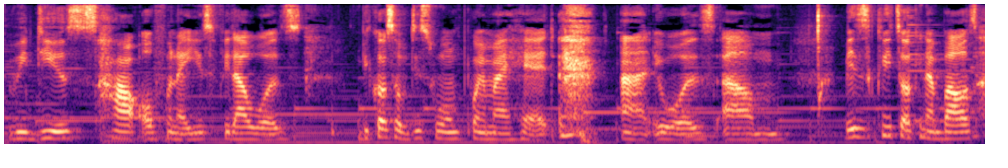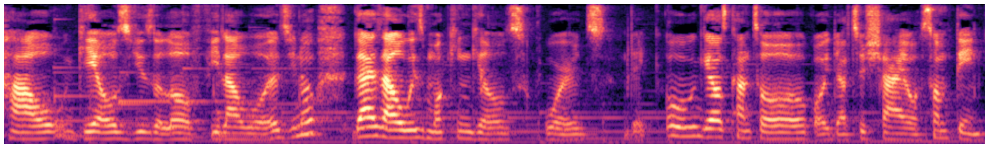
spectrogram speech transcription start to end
reduce how often I use filler words because of this one point in my head, and it was um basically talking about how girls use a lot of filler words. You know, guys are always mocking girls' words, like, oh, girls can't talk, or they're too shy, or something.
